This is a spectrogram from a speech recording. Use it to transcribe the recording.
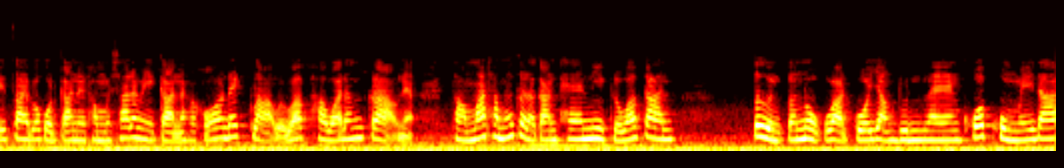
วิจัยปรากฏการณ์เหนือธรรมชาติอเมริกันนะคะเขาก็ได้กล่าวไว้ว่าภาวะดังกล่าวเนี่ยสามารถทำให้เกิดอาการ panic หรือว่าการตื่นตระหนกหวาดกลัวอย่างรุนแรง ควบคุมไม่ได้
